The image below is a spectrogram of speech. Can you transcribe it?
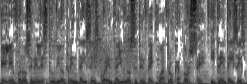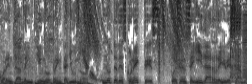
Teléfonos en el estudio 3641-7414 y 3640-2131. No te desconectes, pues enseguida regresamos.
